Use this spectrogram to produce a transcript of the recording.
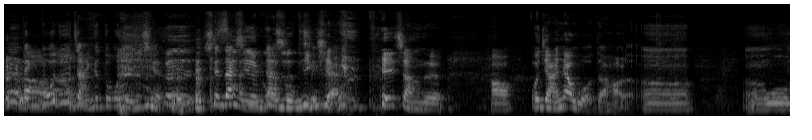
顶多就是讲一个多年前，但是现在很故事听起来非常的好。我讲一下我的好了，嗯嗯，我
